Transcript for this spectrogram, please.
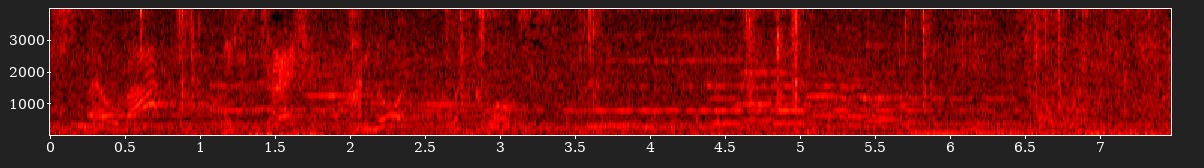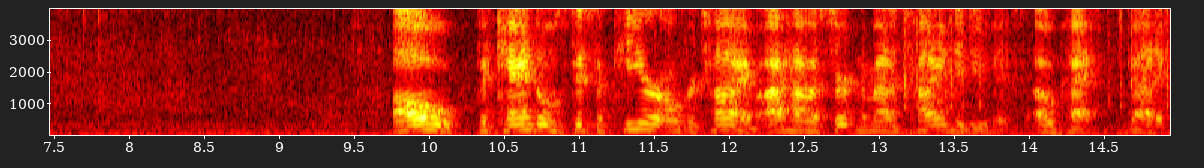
Smell that? It's treasure. I know it. We're close. Oh, the candles disappear over time. I have a certain amount of time to do this. Okay, got it.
